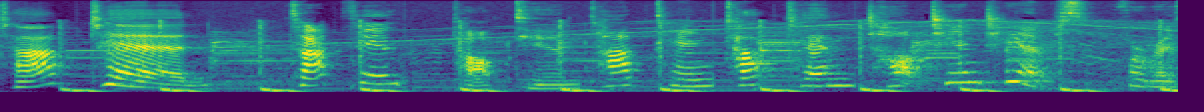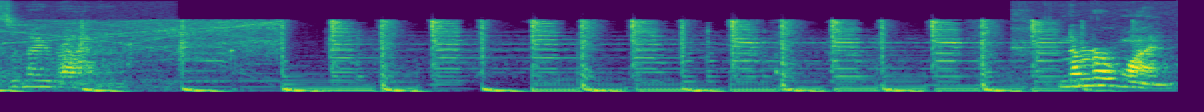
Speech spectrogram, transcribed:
Top 10. Top 10. Top 10. Top 10 Top 10. Top 10 tips for resume writing. Number one,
